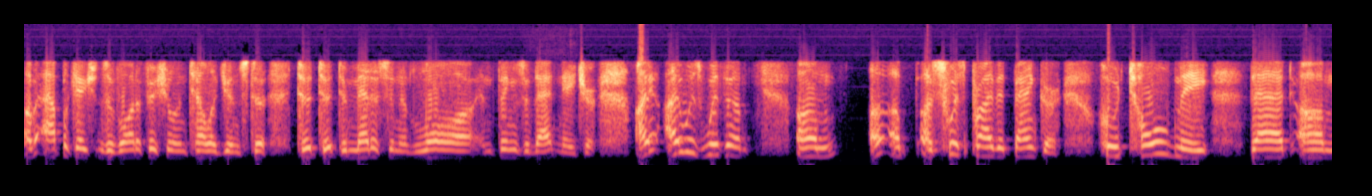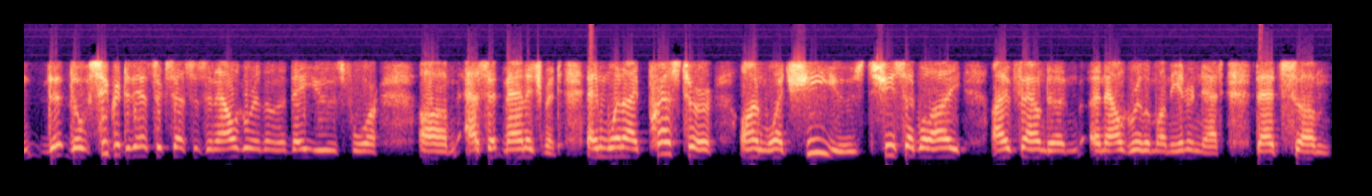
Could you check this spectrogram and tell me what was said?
of applications of artificial intelligence to, to, to, to, medicine and law and things of that nature. I, I was with a, um, a, a, Swiss private banker who told me that um, the, the, secret to their success is an algorithm that they use for um, asset management. And when I pressed her on what she used, she said, "Well, I I found an, an algorithm on the internet that's um,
